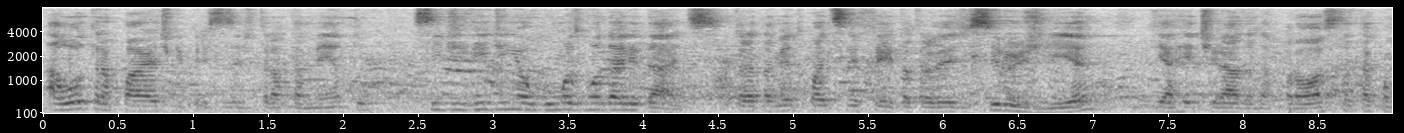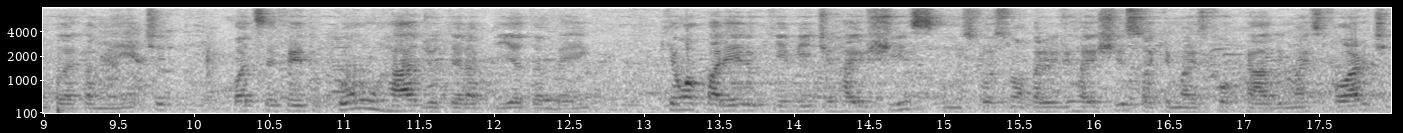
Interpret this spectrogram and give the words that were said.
A outra parte que precisa de tratamento se divide em algumas modalidades. O tratamento pode ser feito através de cirurgia, que é a retirada da próstata completamente, pode ser feito com radioterapia também, que é um aparelho que emite raio-x, como se fosse um aparelho de raio-x, só que mais focado e mais forte,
